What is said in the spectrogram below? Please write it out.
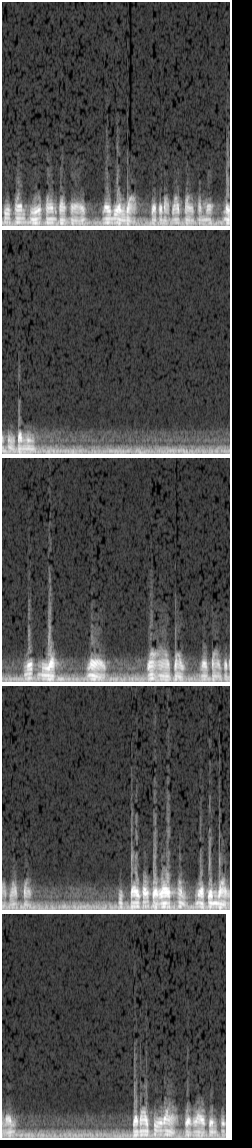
คือความหิวความกระหายในเรื่องอยากจะสดับรับฟังธรรมะในสื่อจะมีเลิกเบื่อหน่าย ละอาใจในการสดับรับฟังจิตใจของพวกเราท่านเมื่อเป็นอย่างนั้น จะได้ชื่อว่าพวกเราเป็นพุท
